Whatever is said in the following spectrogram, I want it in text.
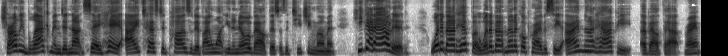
Charlie Blackmon did not say, hey, I tested positive. I want you to know about this as a teaching moment. He got outed. What about HIPAA? What about medical privacy? I'm not happy about that, right?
